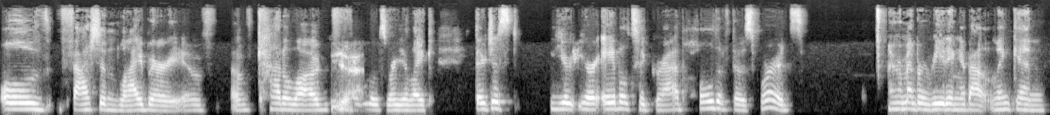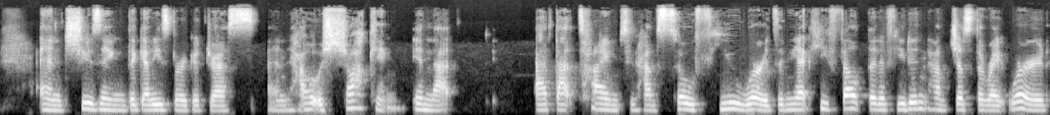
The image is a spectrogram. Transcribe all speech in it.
old fashioned library of of catalog yeah. where you're like they're just you're you're able to grab hold of those words I remember reading about Lincoln and choosing the Gettysburg Address and how it was shocking in that at that time to have so few words and yet he felt that if you didn't have just the right word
